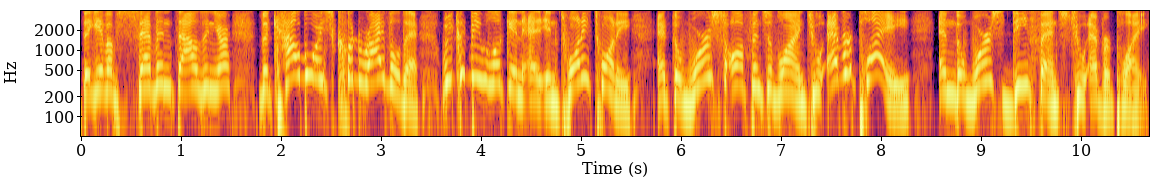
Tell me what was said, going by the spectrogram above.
they gave up 7,000 yards. The Cowboys could rival that. We could be looking at, in 2020 at the worst offensive line to ever play and the worst defense to ever play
